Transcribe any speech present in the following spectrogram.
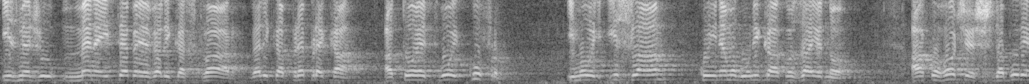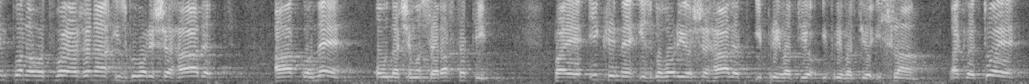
između mene i tebe je velika stvar, velika prepreka, a to je tvoj kufr i moj islam koji ne mogu nikako zajedno. Ako hoćeš da budem ponovo tvoja žena, izgovori šehadet, a ako ne, onda ćemo se rastati. pa je Ikrime izgovorio šehadet i prihvatio, i prihvatio islam. Dakle, to je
